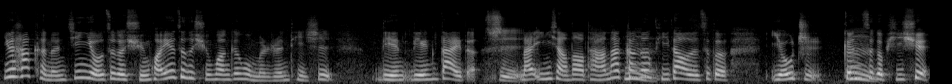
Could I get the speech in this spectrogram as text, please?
因为它可能经由这个循环，因为这个循环跟我们人体是连连带的，是来影响到它。那刚刚提到的这个油脂跟这个皮屑，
